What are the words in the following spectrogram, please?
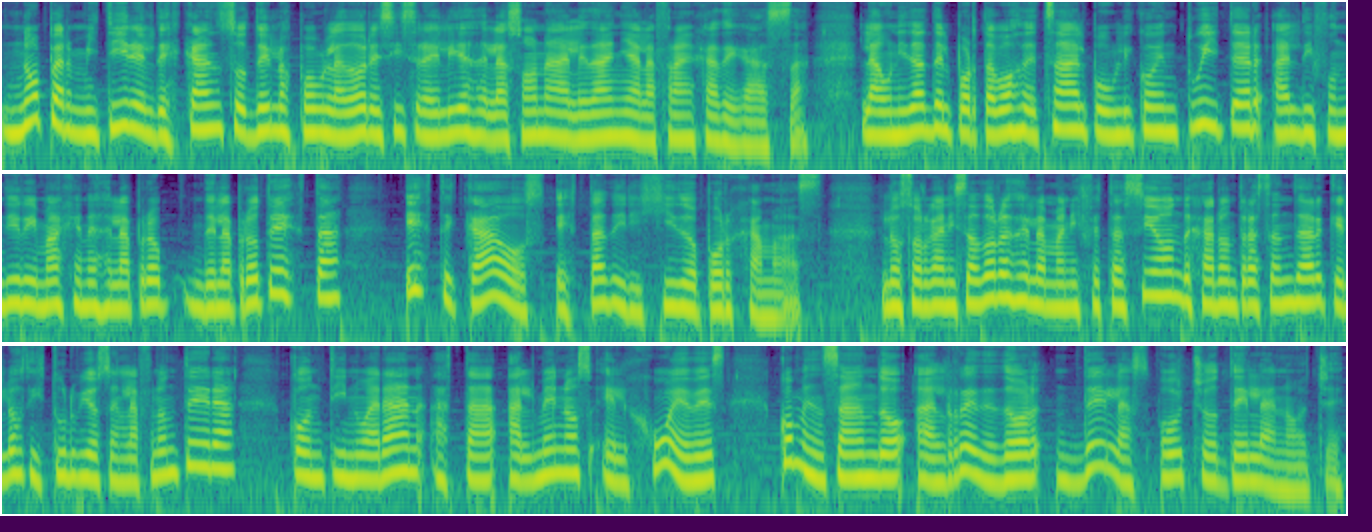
no permitir el descanso de los pobladores israelíes de la zona aledaña a la franja de Gaza. La unidad del portavoz de Tzal publicó en Twitter al difundir imágenes de la, de la protesta este caos está dirigido por Hamas. Los organizadores de la manifestación dejaron trascender que los disturbios en la frontera continuarán hasta al menos el jueves, comenzando alrededor de las 8 de la noche.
